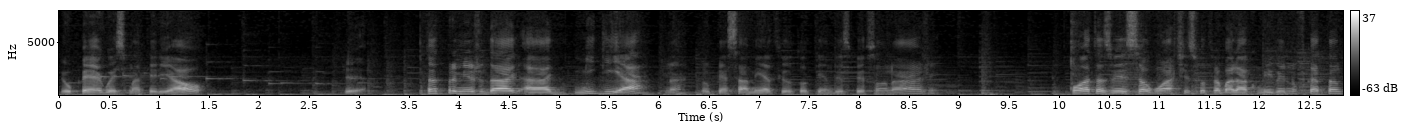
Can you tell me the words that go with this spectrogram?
eu pego esse material tanto para me ajudar a me guiar né, no pensamento que eu estou tendo desse personagem, quanto às vezes se algum artista for trabalhar comigo, ele não ficar tão,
